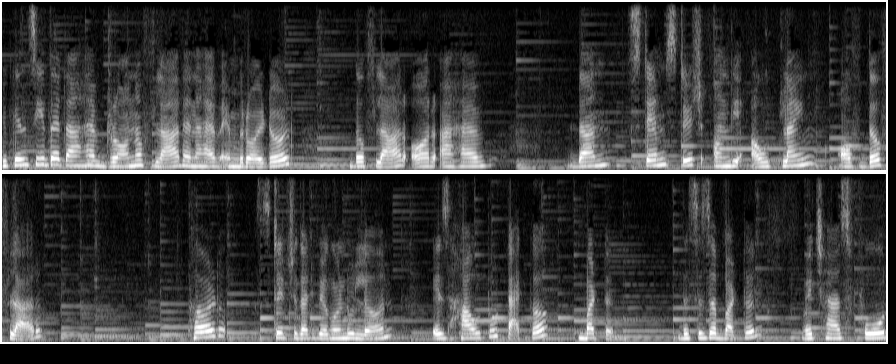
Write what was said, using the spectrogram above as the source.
You can see that I have drawn a flower and I have embroidered the flower or I have done stem stitch on the outline of the flower. Third stitch that we are going to learn is how to tack a button. This is a button which has four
